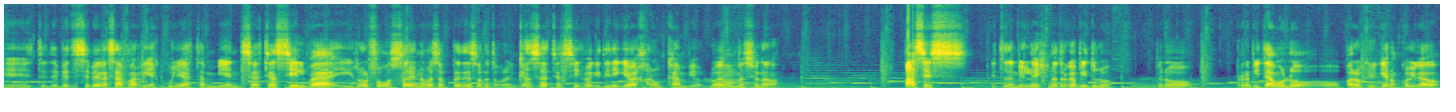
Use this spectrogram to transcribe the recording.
eh, este se pega esas barridas culiadas también. Sebastián Silva y Rodolfo González no me sorprende, sobre todo en el caso de Sebastián Silva, que tiene que bajar un cambio. Lo hemos mencionado. Pases. Esto también lo dije en otro capítulo, pero repitámoslo para los que quieran colgados.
